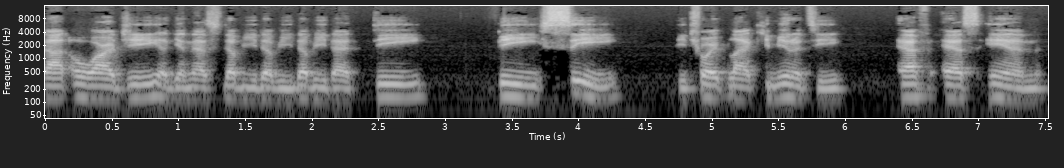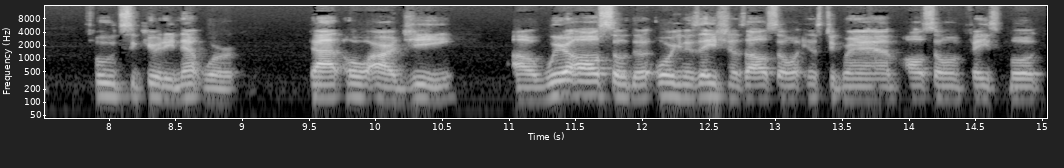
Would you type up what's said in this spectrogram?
www.dbcfsn.org. Again, that's www.dbc, Detroit Black Community, FSN Food Security Network.org. Uh, we're also the organization is also on Instagram, also on Facebook.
